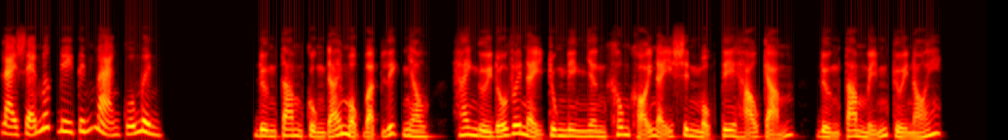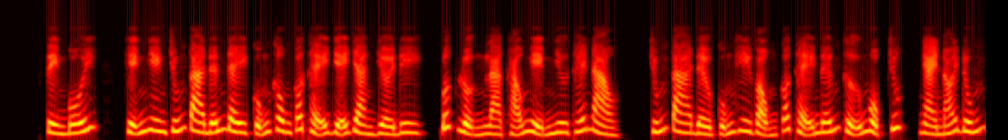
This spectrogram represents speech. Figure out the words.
lại sẽ mất đi tính mạng của mình. Đường Tam cùng đái một bạch liếc nhau, hai người đối với này trung niên nhân không khỏi nảy sinh một tia hảo cảm, đường Tam mỉm cười nói. Tiền bối, hiển nhiên chúng ta đến đây cũng không có thể dễ dàng rời đi, bất luận là khảo nghiệm như thế nào, chúng ta đều cũng hy vọng có thể nếm thử một chút, ngài nói đúng,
